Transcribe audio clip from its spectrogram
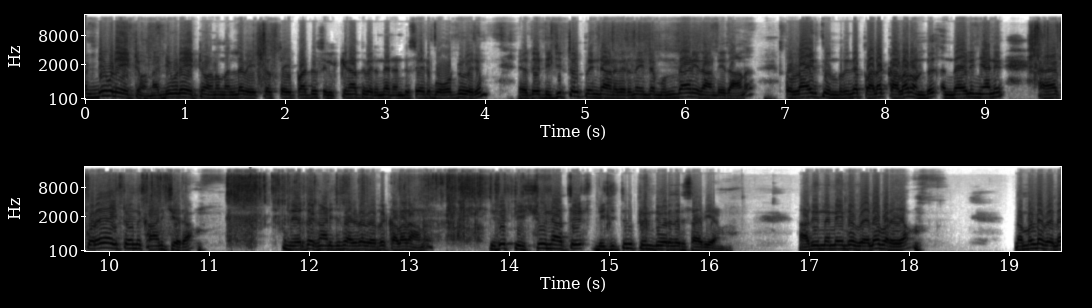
അടിപൊളി ഐറ്റമാണ് അടിപൊളി ഐറ്റമാണ് നല്ല വെയിറ്റ്ലെസ് ടൈപ്പായിട്ട് സിൽക്കിനകത്ത് വരുന്ന രണ്ട് സൈഡ് ബോർഡർ വരും. ഇത് ഡിജിറ്റൽ പ്രിന്റ് ആണ് വരുന്നത്. ഇതിന്റെ മുന്താണി ഇതാണ്ട് ഇതാണ്. തൊള്ളായിരത്തി തൊണ്ണൂറിന്റെ പല കളറുണ്ട് എന്തായാലും ഞാൻ കുറെ ഐറ്റം ഒന്ന് കാണിച്ചു തരാം. നേരത്തെ കാണിച്ച സാരിയുടെ വേറൊരു കളറാണ് ഇത് ടിഷ്യൂവിനകത്ത് ഡിജിറ്റൽ പ്രിന്റ് വരുന്ന ഒരു സാരിയാണ്. ആദ്യം തന്നെ ഇതിന്റെ വില പറയാം. നമ്മളുടെ വില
